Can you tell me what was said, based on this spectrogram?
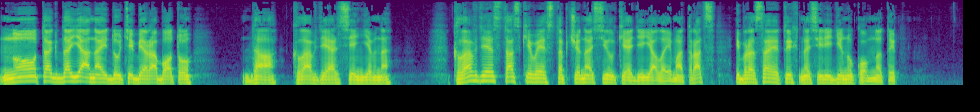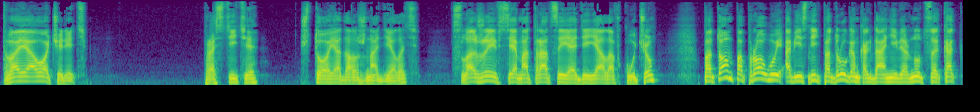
«Ну, тогда я найду тебе работу». «Да, Клавдия Арсеньевна». Клавдия, стаскивая с топчана силки одеяло и матрац, и бросает их на середину комнаты. «Твоя очередь!» «Простите, что я должна делать?» «Сложи все матрацы и одеяла в кучу, потом попробуй объяснить подругам, когда они вернутся, как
